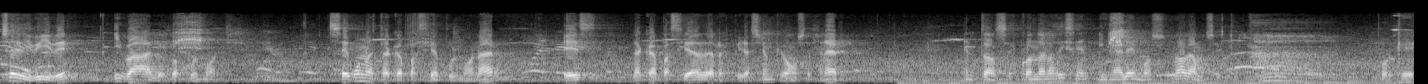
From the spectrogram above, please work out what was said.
se divide y va a los dos pulmones. Según nuestra capacidad pulmonar, es la capacidad de respiración que vamos a tener. Entonces, cuando nos dicen inhalemos, no hagamos esto. Porque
